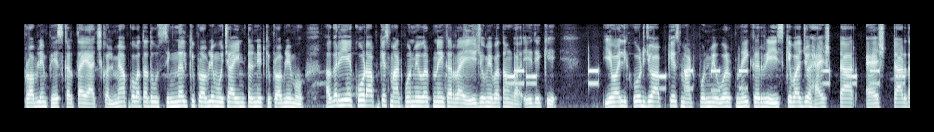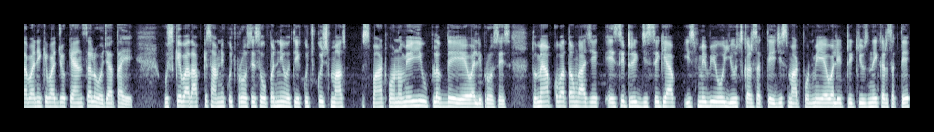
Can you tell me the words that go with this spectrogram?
प्रॉब्लम फेस करता है आजकल। मैं आपको बता दूँ सिग्नल की प्रॉब्लम हो चाहे इंटरनेट की प्रॉब्लम हो, अगर ये कोड आपके स्मार्टफ़ोन में वर्क नहीं कर रहा है, ये जो मैं बताऊँगा, ये देखिए। ये वाली कोड जो आपके स्मार्टफ़ोन में वर्क नहीं कर रही है, इसके बाद जो हैश स्टार हैश स्टार दबाने के बाद जो कैंसिल हो जाता है, उसके बाद आपके सामने कुछ प्रोसेस ओपन नहीं होती, कुछ कुछ स्मार्टफोनों में ही उपलब्ध है ये वाली प्रोसेस तो मैं आपको बताऊँगा आज एक ऐसी ट्रिक जिससे कि आप इसमें भी वो यूज़ कर सकते हैं, जिस स्मार्टफ़ोन में ये वाली ट्रिक यूज़ नहीं कर सकते,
